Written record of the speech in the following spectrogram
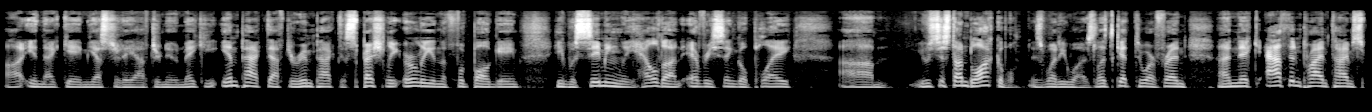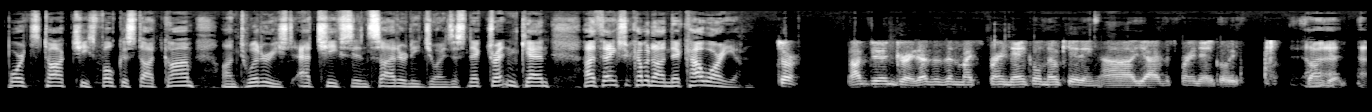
uh, in that game yesterday afternoon, making impact after impact, especially early in the football game. He was seemingly held on every single play. Um, he was just unblockable, is what he was. Let's get to our friend uh, Nick Athan, Primetime Sports Talk, ChiefsFocus.com. On Twitter, he's at Chiefs Insider, and he joins us. Nick Trenton Ken, uh, thanks for coming on, Nick. How are you? Sure. I'm doing great. Other than my sprained ankle, no kidding. Uh, yeah, I have a sprained ankle. So I'm good. Uh,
